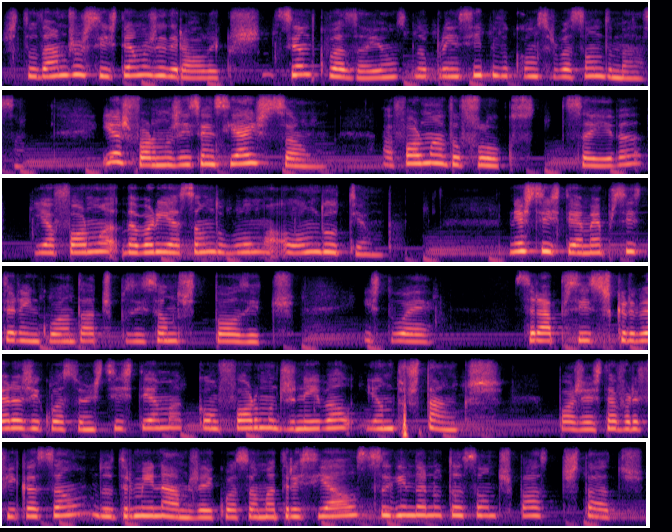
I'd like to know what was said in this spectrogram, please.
estudamos os sistemas hidráulicos, sendo que baseiam-se no princípio de conservação de massa. E as fórmulas essenciais são a fórmula do fluxo de saída e a fórmula da variação do volume ao longo do tempo. Neste sistema é preciso ter em conta a disposição dos depósitos, isto é, será preciso escrever as equações de sistema conforme o desnível entre os tanques. Após esta verificação, determinamos a equação matricial seguindo a notação do espaço de estados.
